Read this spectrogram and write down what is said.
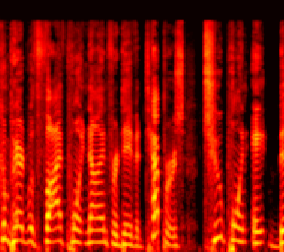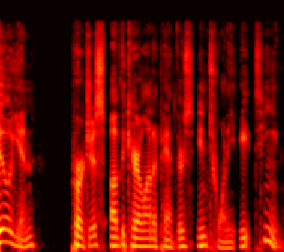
compared with 5.9 for David Tepper's 2.8 billion purchase of the Carolina Panthers in 2018.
